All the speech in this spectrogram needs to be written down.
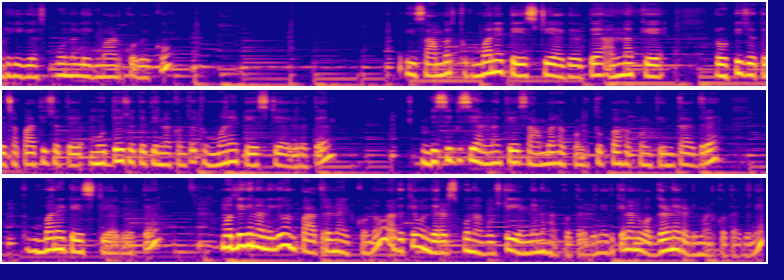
ನೋಡಿ, ಹೀಗೆ ಸ್ಪೂನಲ್ಲಿ ಹೀಗೆ ಮಾಡ್ಕೋಬೇಕು. ಈ ಸಾಂಬಾರು ತುಂಬಾ ಟೇಸ್ಟಿಯಾಗಿರುತ್ತೆ ಅನ್ನಕ್ಕೆ, ರೊಟ್ಟಿ ಜೊತೆ, ಚಪಾತಿ ಜೊತೆ, ಮುದ್ದೆ ಜೊತೆ ತಿನ್ನೋಕ್ಕಂತೂ ತುಂಬಾ ಟೇಸ್ಟಿಯಾಗಿರುತ್ತೆ ಬಿಸಿ ಬಿಸಿ ಅನ್ನಕ್ಕೆ ಸಾಂಬಾರು ಹಾಕ್ಕೊಂಡು, ತುಪ್ಪ ಹಾಕ್ಕೊಂಡು ತಿಂತಾ ಇದ್ದರೆ ತುಂಬಾ ಟೇಸ್ಟಿಯಾಗಿರುತ್ತೆ ಮೊದಲಿಗೆ ನಾನಿಲ್ಲಿ ಒಂದು ಪಾತ್ರೆನ ಇಟ್ಕೊಂಡು ಅದಕ್ಕೆ ಒಂದೆರಡು ಸ್ಪೂನ್ ಆಗೋಷ್ಟು ಎಣ್ಣೆನ ಹಾಕ್ಕೋತಾ ಇದ್ದೀನಿ. ಇದಕ್ಕೆ ನಾನು ಒಗ್ಗರಣೆ ರೆಡಿ ಮಾಡ್ಕೋತಾ ಇದ್ದೀನಿ.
